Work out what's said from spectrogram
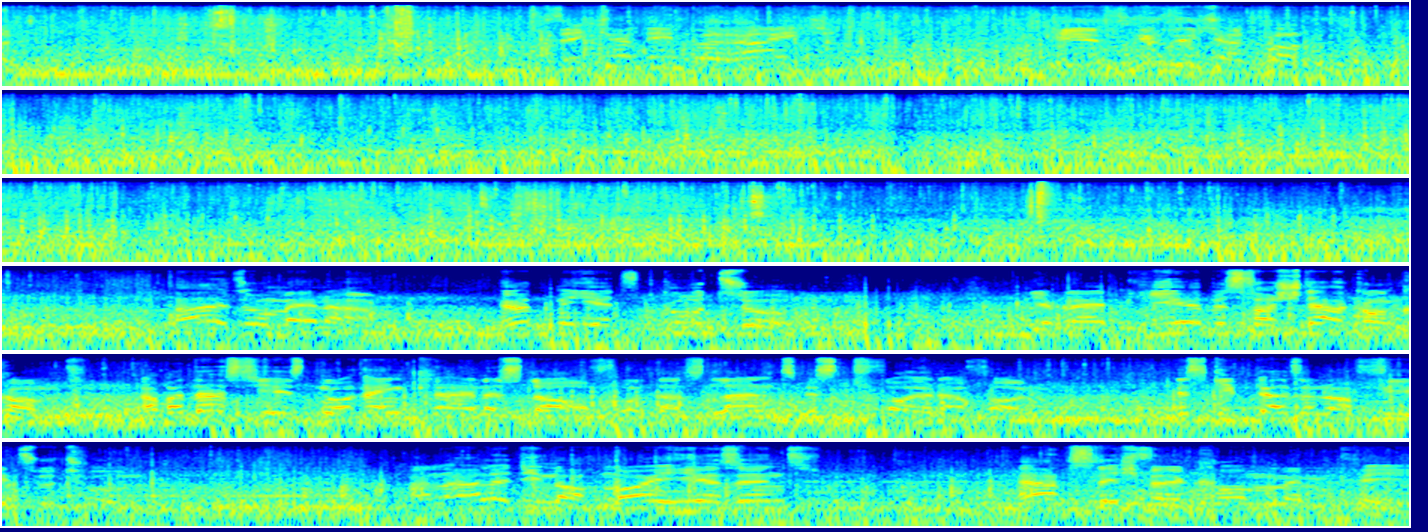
gesichert! Sichert den Bereich! Hier ist gesichert worden! Also Männer, hört mir jetzt gut zu. Wir bleiben hier, bis Verstärkung kommt. Aber das hier ist nur ein kleines Dorf und das Land ist voll davon. Es gibt also noch viel zu tun. An alle, die noch neu hier sind, herzlich willkommen im Krieg.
